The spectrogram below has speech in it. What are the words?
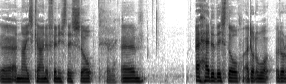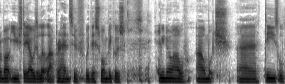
uh, a nice kind of finish. This so Correct. um, ahead of this though, I don't know what I don't know about you, Steve. I was a little apprehensive with this one because we know how how much uh, Diesel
